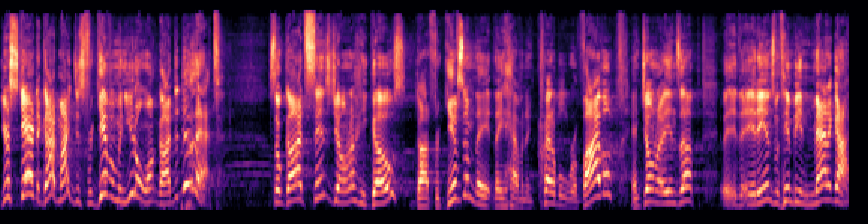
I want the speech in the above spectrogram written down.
You're scared that God might just forgive them and you don't want God to do that. So God sends Jonah, he goes, God forgives him, they, they have an incredible revival, and Jonah ends up, it ends with him being mad at God.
